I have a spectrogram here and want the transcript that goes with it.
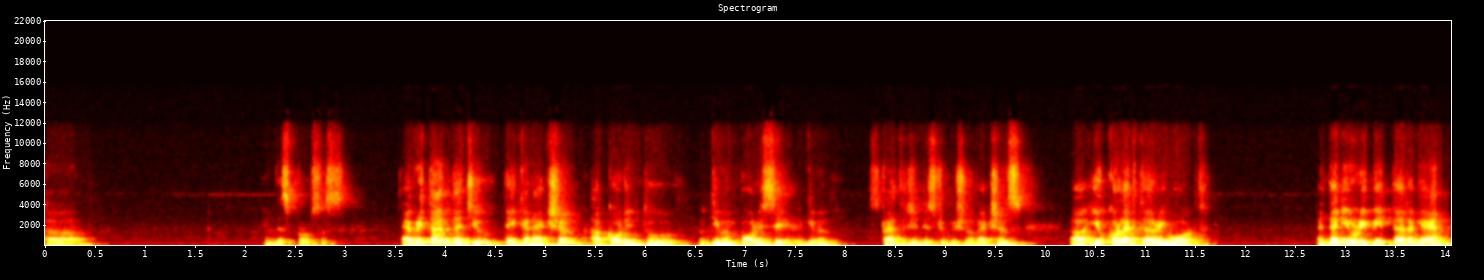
uh, in this process. Every time that you take an action according to a given policy, a given strategy, distribution of actions, uh, you collect a reward. And then you repeat that again,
